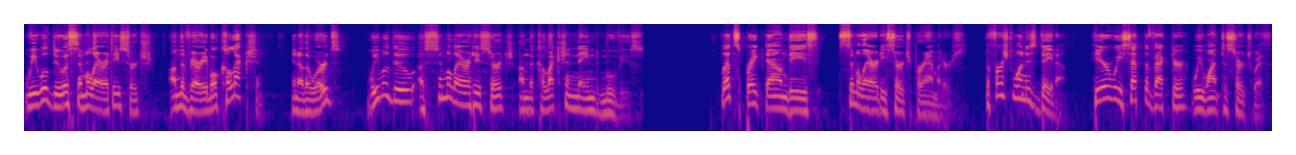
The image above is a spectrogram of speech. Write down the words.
we will do a similarity search on the variable collection. In other words, we will do a similarity search on the collection named movies. Let's break down these similarity search parameters. The first one is data. Here we set the vector we want to search with.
